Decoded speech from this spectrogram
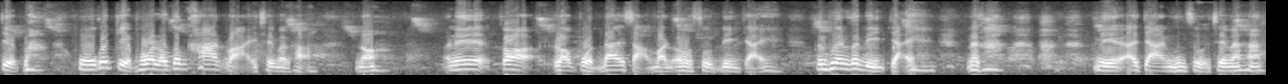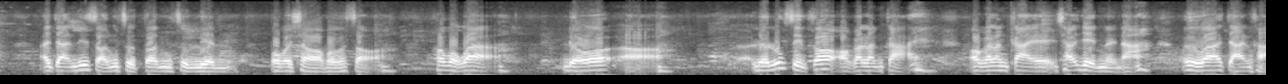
เจ็บหูก็เจ็บเพราะว่าเราต้องคาดหวายใช่ไหมคะเนาะอันนี้ก็เราปลดได้สามวันโอ้สุดดีใจ เพื่อนๆก็ดีใจนะคะ มีอาจารย์คุณสุใช่ไหมฮะอาจารย์ที่สอนคุณสุตอนคุณสุเรียนปวชปวสเขาบอกว่าเดี๋ยวเดี๋ยวลูกศิษย์ก็ออกกำลังกาย ออกกำลังกายเช้าเย็นหน่อยนะหรือว่าอาจารย์ค่ะ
